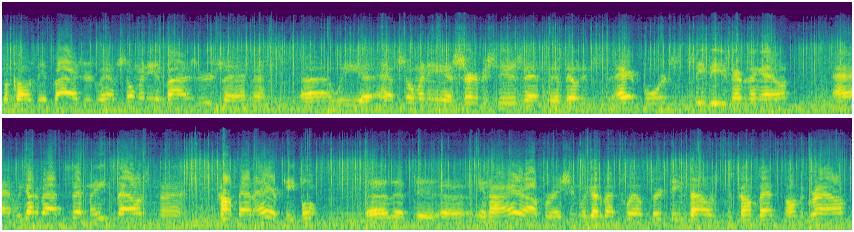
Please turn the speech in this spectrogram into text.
because the advisors, we have so many advisors and uh, uh, we uh, have so many uh, services and we're building airports, CBs and everything else. And we got about seven, eight thousand uh, combat air people uh, that uh, uh, in our air operation. We got about 12, 13,000 combat on the ground.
